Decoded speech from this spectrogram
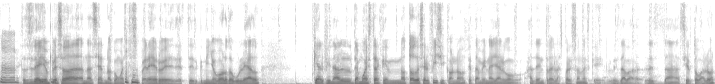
Ah, Entonces de ahí empezó a, nacer, ¿no? Como este superhéroe, este niño gordo buleado que al final demuestra que no todo es el físico, ¿no? Que también hay algo adentro de las personas que les daba les da cierto valor.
